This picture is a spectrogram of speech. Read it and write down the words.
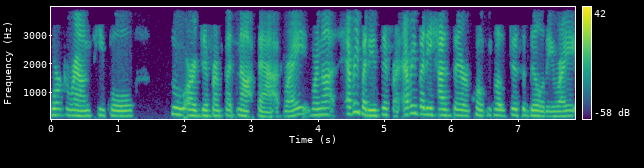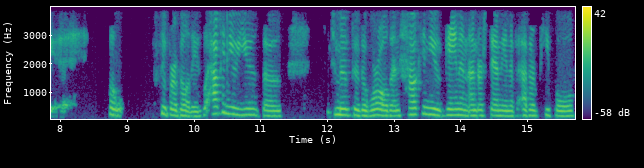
work around people who are different but not bad, right? We're not everybody's different. Everybody has their quote unquote disability, right? Quote, super abilities. How can you use those to move through the world and how can you gain an understanding of other people's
